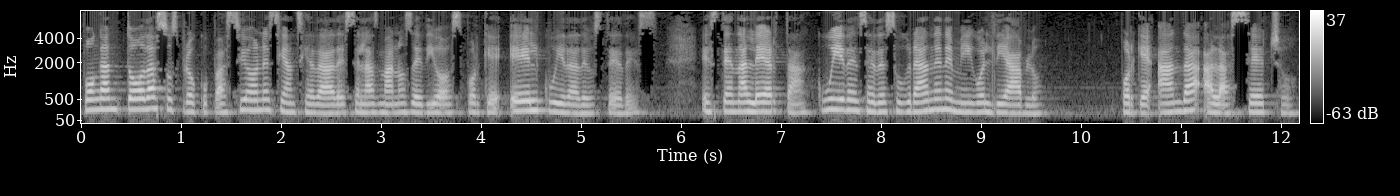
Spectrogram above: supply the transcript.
Pongan todas sus preocupaciones y ansiedades en las manos de Dios, porque Él cuida de ustedes. Estén alerta, cuídense de su gran enemigo el diablo, porque anda al acecho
